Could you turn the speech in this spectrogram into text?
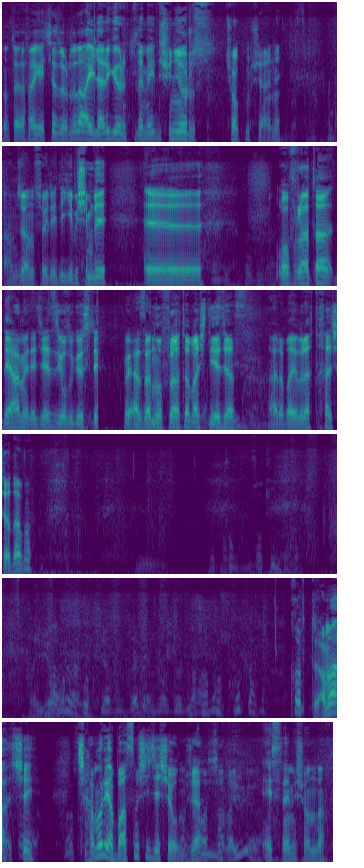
O tarafa geçeceğiz. Orada da ayıları görüntülemeyi düşünüyoruz. Çokmuş yani. Amcanın söylediği gibi. Şimdi eee offroad'a devam edeceğiz. Yolu göster. Birazdan offroad'a başlayacağız. Arabayı bıraktık aşağıda ama. Çok uzatıyor bir de. Kayıyor abi. Kurt ya bu güzel yani. Bu Gördüğünüz şey kurt kurt da. Kurttu ama şey çamur ya basmış iyice şey olmuş ya. Aşağı kayıyor ya. Esnemiş ondan.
